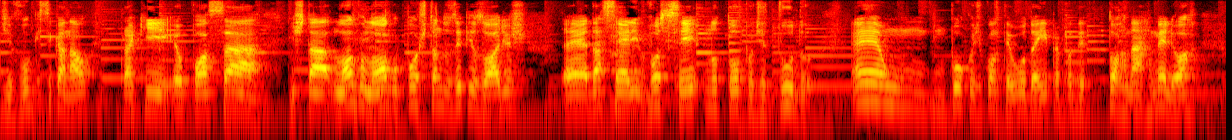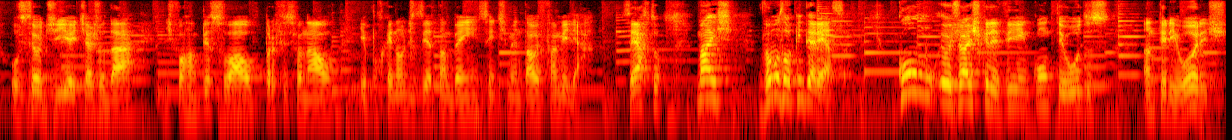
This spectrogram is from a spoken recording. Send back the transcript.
divulgue esse canal para que eu possa estar logo logo postando os episódios é, da série Você no Topo de Tudo. É um, um pouco de conteúdo aí para poder tornar melhor o seu dia e te ajudar de forma pessoal, profissional e, por que não dizer, também sentimental e familiar, certo? Mas vamos ao que interessa. Como eu já escrevi em conteúdos anteriores,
